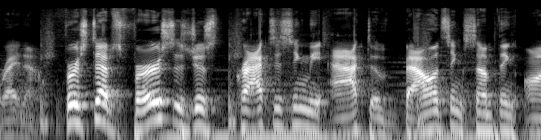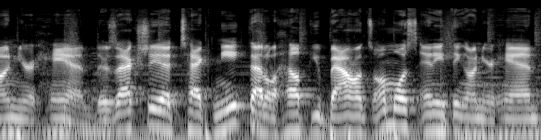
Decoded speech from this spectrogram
right now. First steps first is just practicing the act of balancing something on your hand. There's actually a technique that'll help you balance almost anything on your hand.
